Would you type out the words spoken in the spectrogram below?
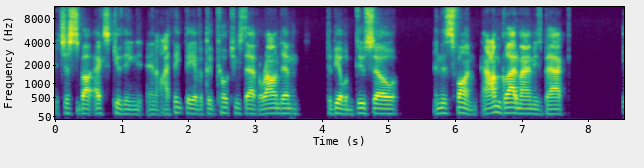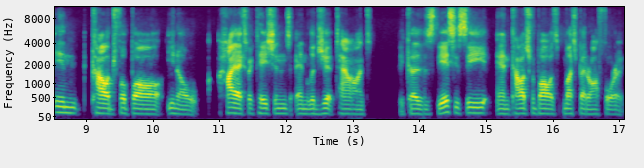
It's just about executing, and I think they have a good coaching staff around him to be able to do so. And it's fun. And I'm glad Miami's back in college football, you know, high expectations and legit talent because the ACC and college football is much better off for it.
